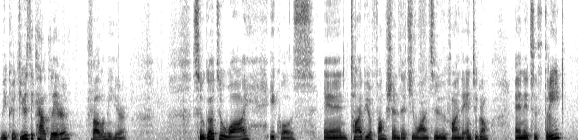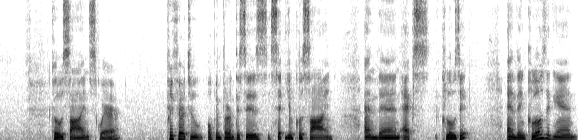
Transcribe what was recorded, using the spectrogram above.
We could use the calculator. Follow me here. So go to y equals and type your function that you want to find the integral and it's a 3 cosine square prefer to open parentheses, set your cosine, and then x, close it, and then close again,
